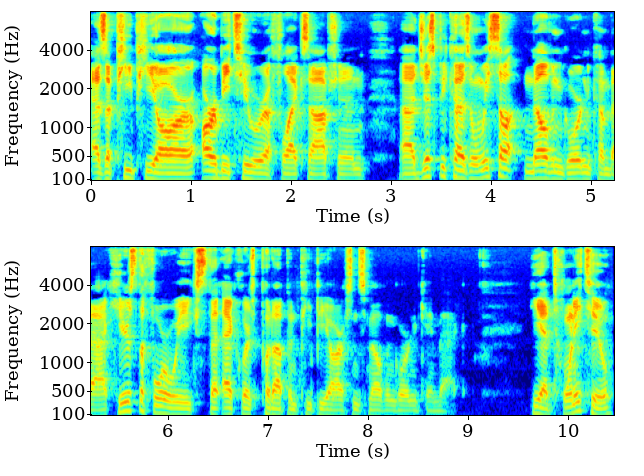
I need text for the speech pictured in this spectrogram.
as a PPR, RB2, or a flex option. Uh, just because when we saw Melvin Gordon come back, here's the four weeks that Ekeler's put up in PPR since Melvin Gordon came back. He had 22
